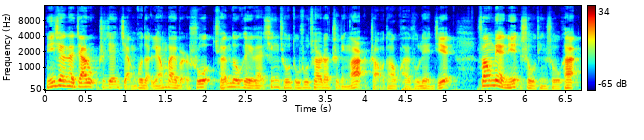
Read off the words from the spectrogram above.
您现在加入之前讲过的两百本书，全都可以在星球读书圈的置顶二找到快速链接，方便您收听收看。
